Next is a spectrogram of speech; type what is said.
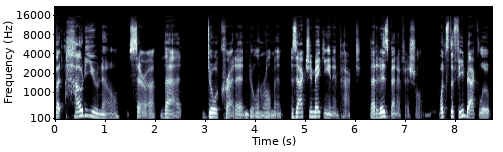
but how do you know, Sarah, that dual credit and dual enrollment is actually making an impact, that it is beneficial? What's the feedback loop?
